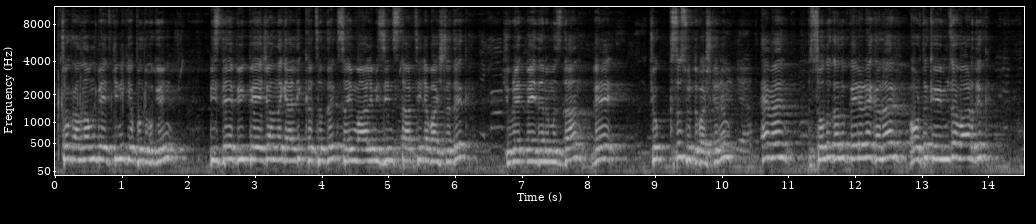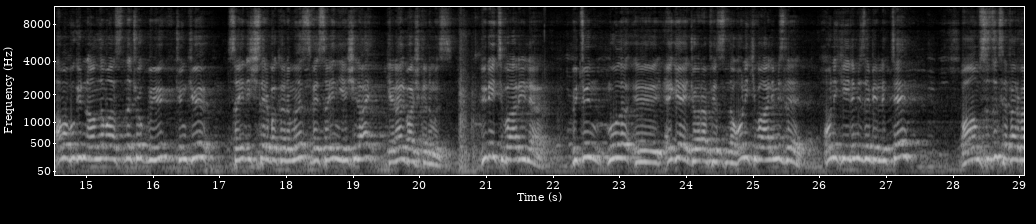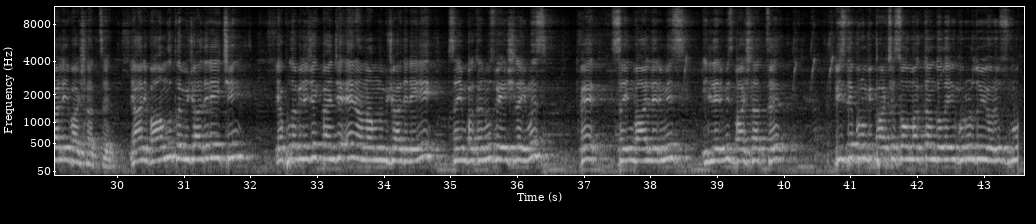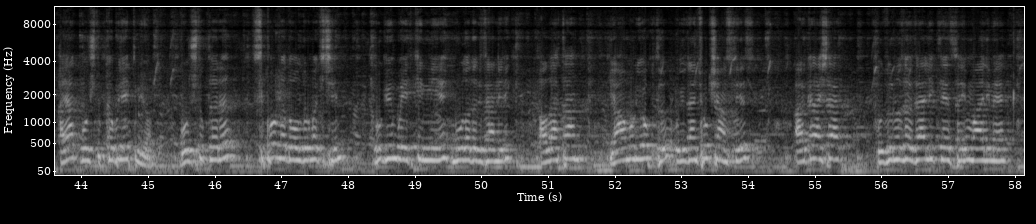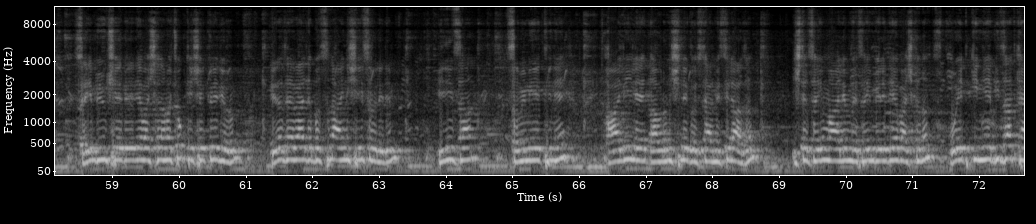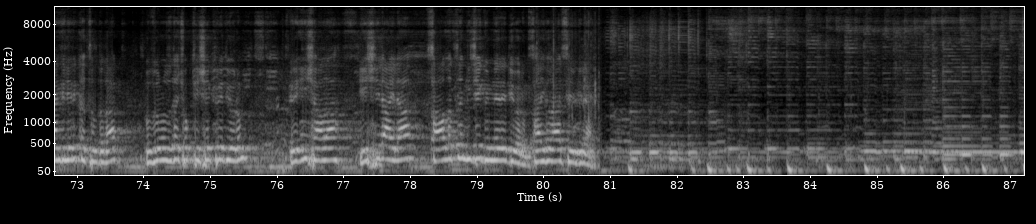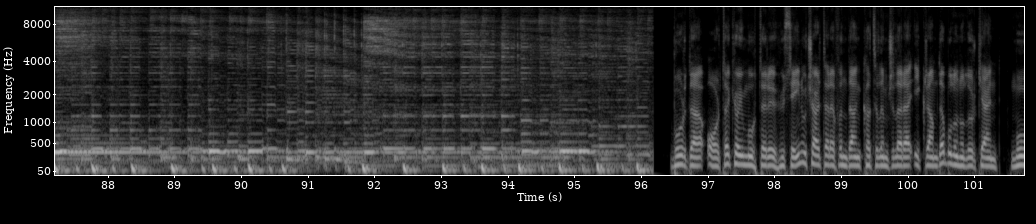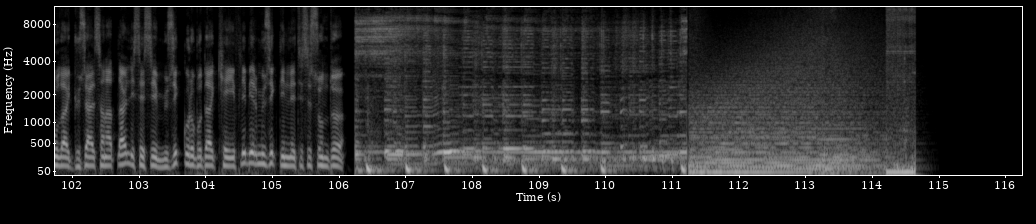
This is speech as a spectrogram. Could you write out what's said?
çok anlamlı bir etkinlik yapıldı bugün. Biz de büyük bir heyecanla geldik, katıldık. Sayın Valimizin startıyla başladık. Cumhuriyet Meydanımızdan ve çok kısa sürdü başkanım. Hemen soluk alıp verene kadar orta köyümüze vardık. Ama bugünün anlamı aslında çok büyük. Çünkü Sayın İçişleri Bakanımız ve Sayın Yeşilay Genel Başkanımız dün itibariyle bütün Muğla, e, Ege coğrafyasında 12 valimizle 12 ilimizle birlikte bağımsızlık seferberliği başlattı. Yani bağımlılıkla mücadele için yapılabilecek bence en anlamlı mücadeleyi Sayın Bakanımız ve Yeşilay'ımız ve Sayın Valilerimiz, illerimiz başlattı. Biz de bunun bir parçası olmaktan dolayı gurur duyuyoruz. Hayat boşluk kabul etmiyor. Boşlukları sporla doldurmak için bugün bu etkinliği Muğla'da düzenledik. Allah'tan yağmur yoktu. O yüzden çok şanslıyız. Arkadaşlar huzurunuzda özellikle Sayın Valime, Sayın Büyükşehir Belediye Başkanıma çok teşekkür ediyorum. Biraz evvel de basına aynı şeyi söyledim. Bir insan samimiyetini haliyle, davranışıyla göstermesi lazım. İşte Sayın Valim ve Sayın Belediye Başkanım bu etkinliğe bizzat kendileri katıldılar. Huzurunuzda çok teşekkür ediyorum. Ve inşallah Yeşilay'la sağlıklı nice günlere diyorum. Saygılar, sevgiler. Burada Ortaköy muhtarı Hüseyin Uçar tarafından katılımcılara ikramda bulunulurken Muğla Güzel Sanatlar Lisesi müzik grubu da keyifli bir müzik dinletisi sundu.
